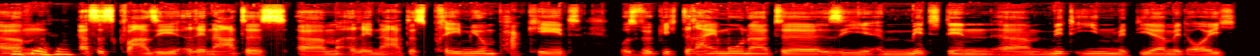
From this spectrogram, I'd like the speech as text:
Ähm, das ist quasi Renates, ähm, Renates Premium-Paket, wo es wirklich drei Monate sie mit den, äh, mit Ihnen, mit dir, mit euch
